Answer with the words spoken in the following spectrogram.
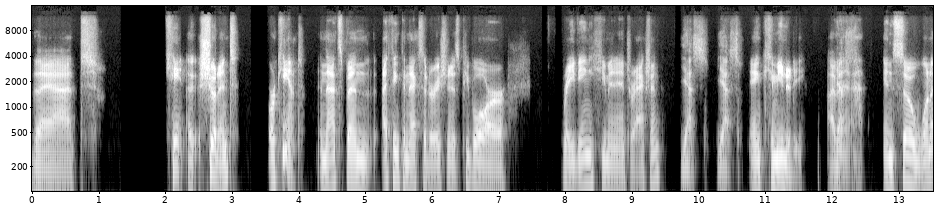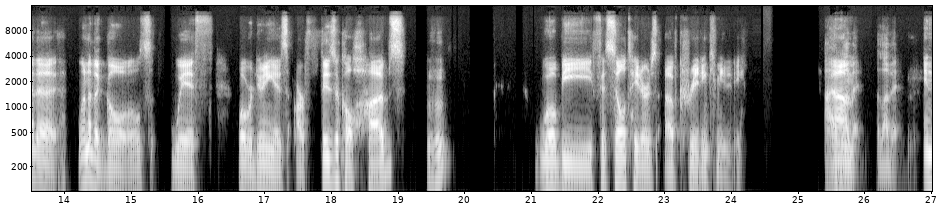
that can't uh, shouldn't or can't and that's been i think the next iteration is people are craving human interaction Yes. Yes. and community i mean Yes. and so one of the one of the goals with what we're doing is our physical hubs hmm will be facilitators of creating community I Um, love it. I love it. in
